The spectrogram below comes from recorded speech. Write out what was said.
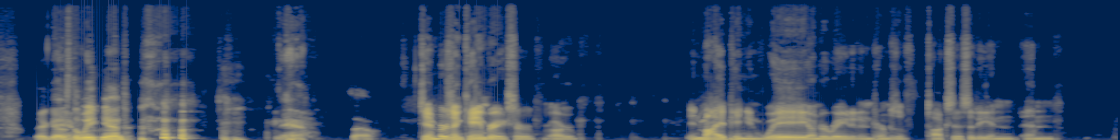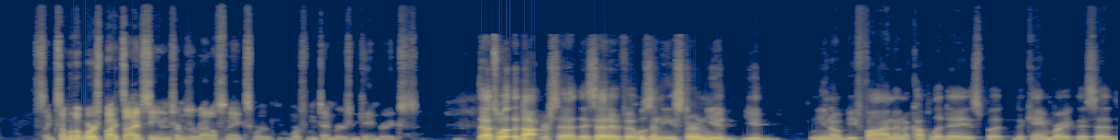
there goes Damn. the weekend. yeah. So timbers and canebrakes are are in my opinion way underrated in terms of toxicity and and it's like some of the worst bites I've seen in terms of rattlesnakes were were from timbers and canebrakes. that's what the doctor said. They said if it was an Eastern, you'd you'd you know be fine in a couple of days, but the canebrake, they said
